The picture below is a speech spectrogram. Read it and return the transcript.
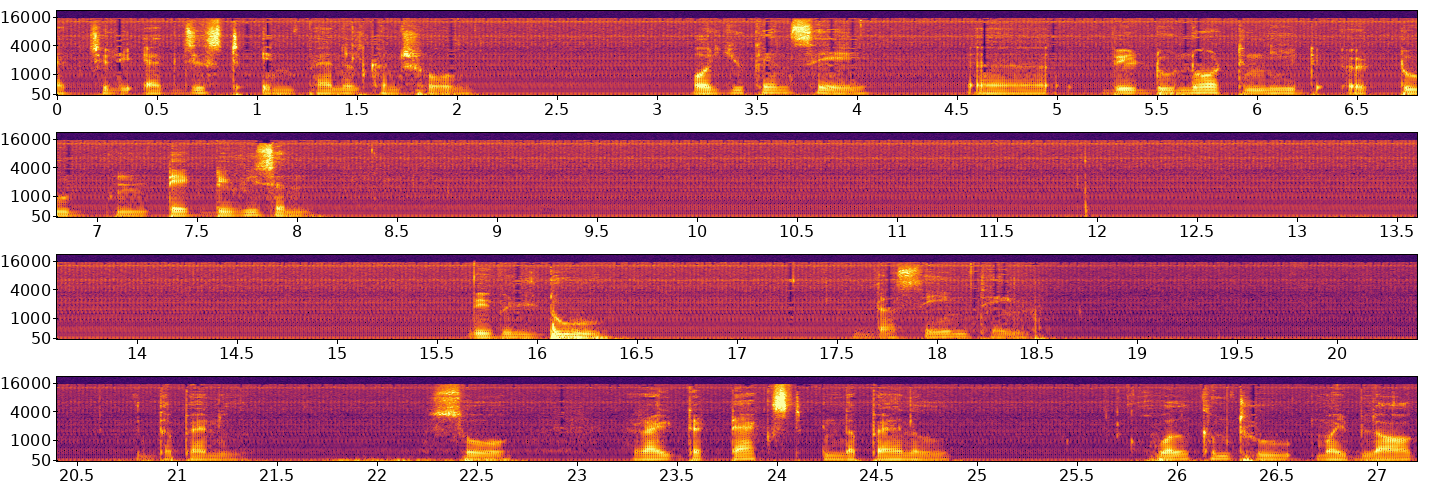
actually exists in panel control. Or you can say uh, we do not need uh, to take division. We will do the same thing the panel. So write the text in the panel. Welcome to my blog.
